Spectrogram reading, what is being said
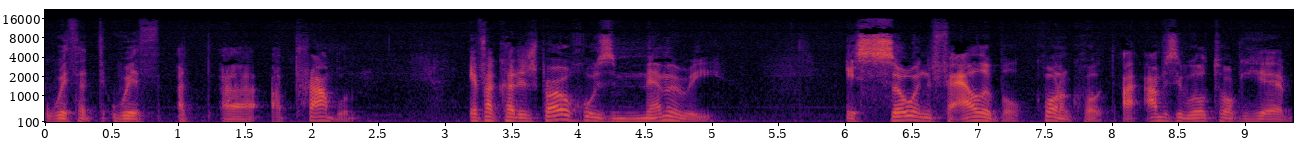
with a, with a, a, a problem. If Hakadosh Baruch Hu's memory is so infallible, quote unquote. Obviously, we're all talking here,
